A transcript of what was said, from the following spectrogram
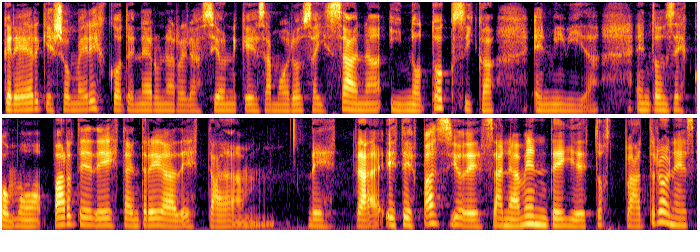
creer que yo merezco tener una relación que es amorosa y sana y no tóxica en mi vida. Entonces, como parte de esta entrega, de esta de este espacio de sanamente y de estos patrones,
